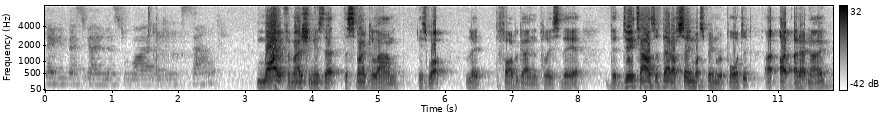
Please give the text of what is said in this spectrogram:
being investigated as to why they didn't sound? My information is that the smoke alarm is what led the fire brigade and the police there. The details of that, I've seen what's been reported. I, I, I don't know,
